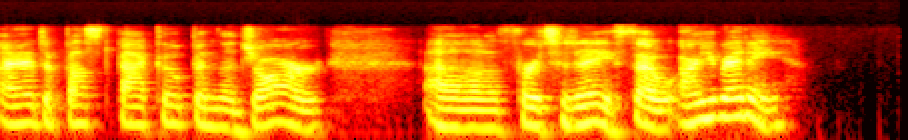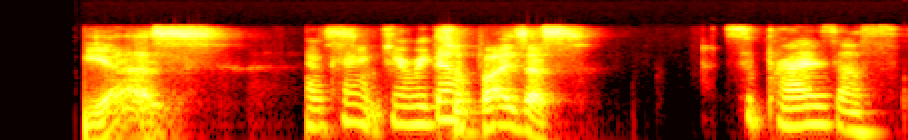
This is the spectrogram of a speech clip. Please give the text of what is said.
I had to bust back open the jar uh, for today. So, are you ready? Yes. Okay, here we go. Surprise us. Surprise us.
